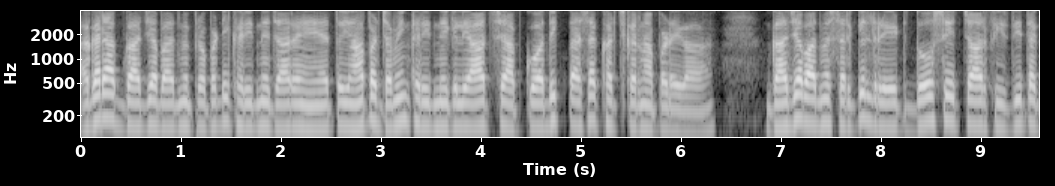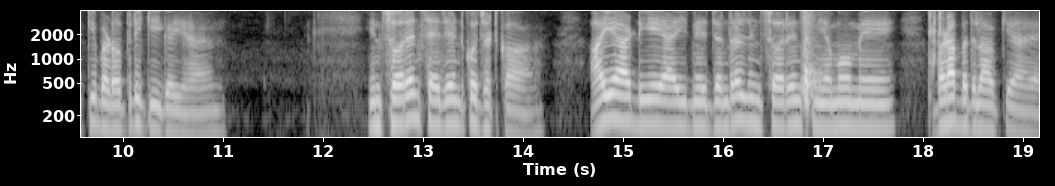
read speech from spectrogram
अगर आप गाज़ियाबाद में प्रॉपर्टी ख़रीदने जा रहे हैं तो यहाँ पर ज़मीन खरीदने के लिए आज से आपको अधिक पैसा खर्च करना पड़ेगा। गाज़ियाबाद में सर्किल रेट दो से चार फ़ीसदी तक की बढ़ोतरी की गई है। इंश्योरेंस एजेंट को झटका। आईआरडीएआई ने जनरल इंश्योरेंस नियमों में बड़ा बदलाव किया है।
